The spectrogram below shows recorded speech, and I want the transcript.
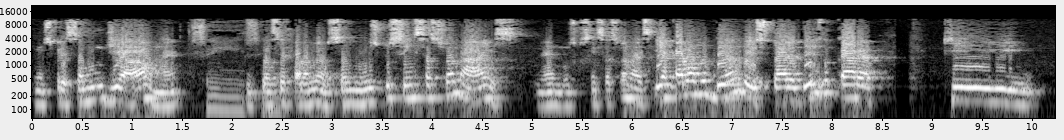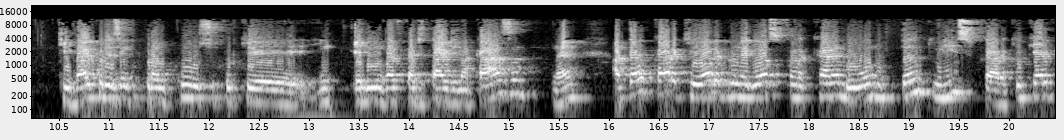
Com expressão mundial, né? Sim, então sim. você fala, meu, são músicos sensacionais, né? Músicos sensacionais. E acaba mudando a história desde o cara que, que vai, por exemplo, para um curso porque ele não vai ficar de tarde na casa, né? Até o cara que olha para o negócio e fala, caramba, eu amo tanto isso, cara, que eu quero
